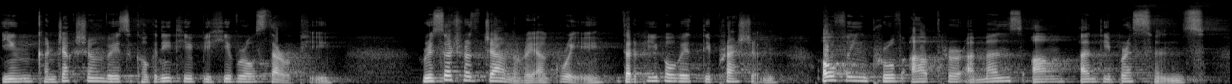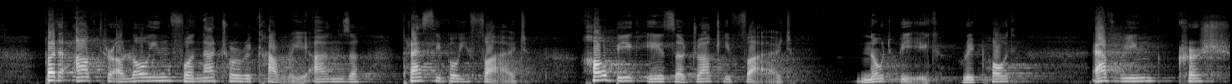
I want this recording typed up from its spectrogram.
in conjunction with cognitive behavioral therapy. Researchers generally agree that people with depression often improve after a month on antidepressants but after allowing for natural recovery and the placebo effect, how big is the drug effect? Not big, report Irving Kirsch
